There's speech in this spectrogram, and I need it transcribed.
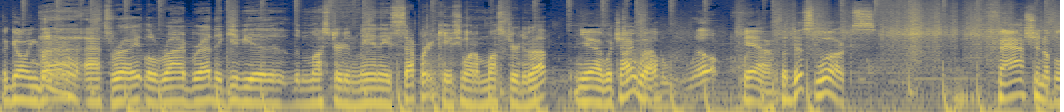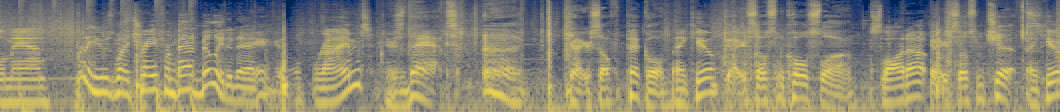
the going bread. Uh, that's right, little rye bread. They give you the mustard and mayonnaise separate in case you want to mustard it up. yeah, which I will. Well, Yeah, but this looks fashionable, man. I'm gonna use my tray from Bad Billy today. there you go. Rhymed? There's that. got yourself a pickle. Thank you. Got yourself some coleslaw. Slaw it up. Got yourself some chips. Thank you.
